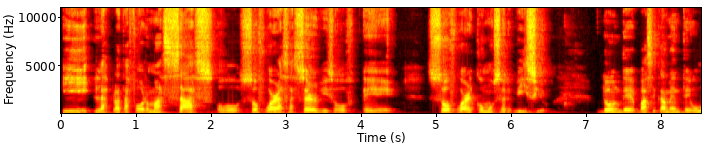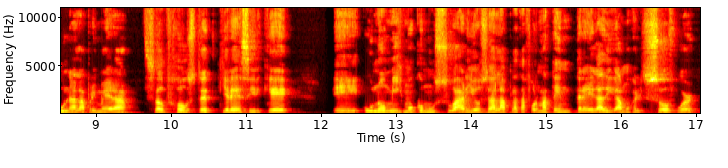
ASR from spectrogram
y las plataformas SaaS o Software as a Service o eh, software como servicio, donde básicamente una, la primera, self-hosted, quiere decir que eh, uno mismo como usuario, o sea, la plataforma te entrega, digamos, el software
